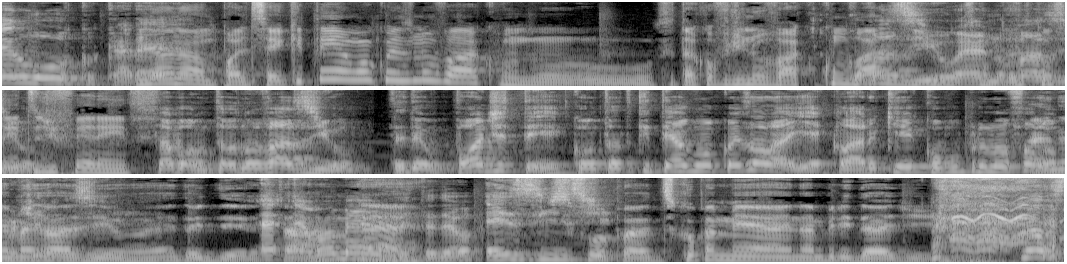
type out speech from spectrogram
é, é louco, cara. Não, É- não, pode ser que tenha alguma coisa no vácuo. no- Você tá confundindo vácuo com, Com vazio. vazio, é, São no dois vazio. conceitos diferentes. Tá bom, então no vazio, entendeu? Pode ter, contanto que tem alguma coisa lá. E é claro que, como o Bruno falou, Ainda é mais vazio, é doideira. é, Tá, é uma merda, entendeu? Existe. Desculpa, desculpa a minha inabilidade. Não, você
